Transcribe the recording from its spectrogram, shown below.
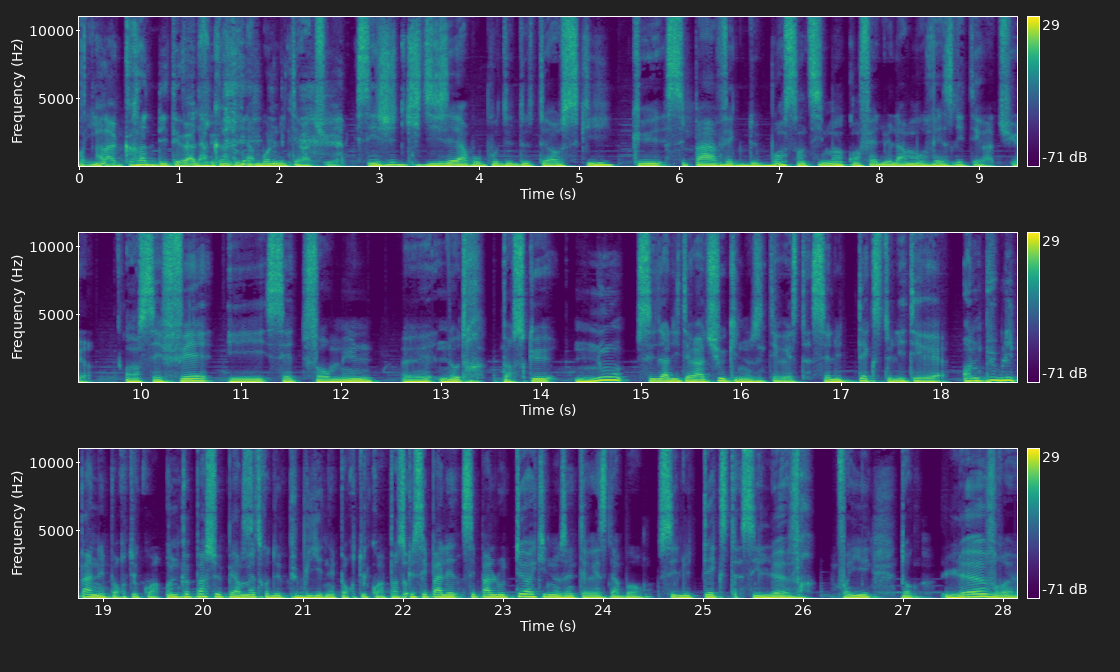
Voyez? À la grande littérature. à la grande et la bonne littérature. C'est Gide qui disait à propos de Dostoevsky que c'est pas avec de bons sentiments qu'on fait de la mauvaise littérature. On s'est fait et cette formule euh, nôtre parce que nous, c'est la littérature qui nous intéresse. C'est le texte littéraire. On ne publie pas n'importe quoi. On ne peut pas se permettre de publier n'importe quoi parce que c'est pas pas l'auteur qui nous intéresse d'abord. C'est le texte, c'est l'œuvre. Voyez? Donc l'œuvre,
